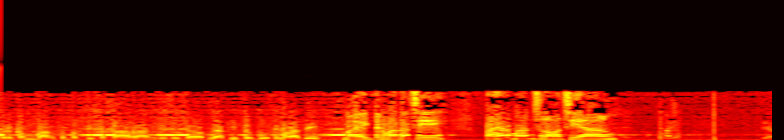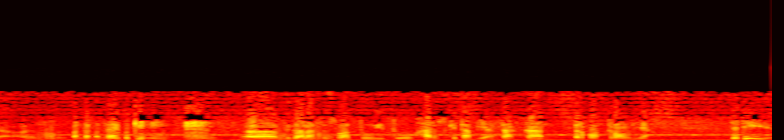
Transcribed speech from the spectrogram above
berkembang seperti sekarang gitu. Jawabnya gitu Bu. Terima kasih. Baik terima kasih. Pak Herman selamat siang. Ya, uh, pendapat saya begini, uh, segala sesuatu itu harus kita biasakan terkontrol ya. Jadi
